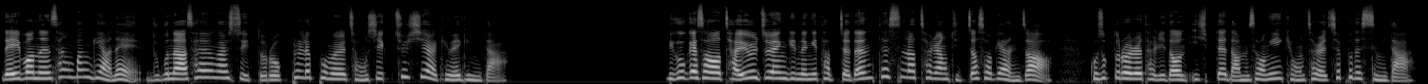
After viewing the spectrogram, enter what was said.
네이버는 상반기 안에 누구나 사용할 수 있도록 플랫폼을 정식 출시할 계획입니다. 미국에서 자율주행 기능이 탑재된 테슬라 차량 뒷좌석에 앉아 고속도로를 달리던 20대 남성이 경찰에 체포됐습니다.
